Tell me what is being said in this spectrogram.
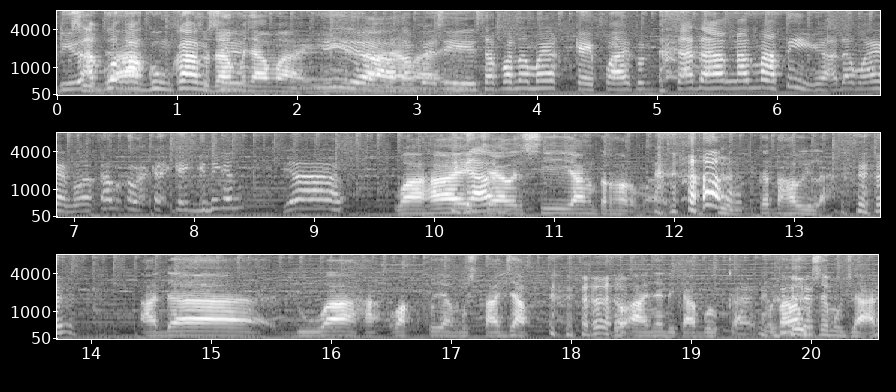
diagung-agungkan sudah si- menyamai, Iya, sudah sampai menyamai. si siapa namanya Kepa itu cadangan mati, nggak ada main. Wah, kalau kayak, kayak gini kan ya Wahai Tiga- Chelsea yang terhormat, ketahuilah ada dua waktu yang mustajab doanya dikabulkan. Pertama musim hujan,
